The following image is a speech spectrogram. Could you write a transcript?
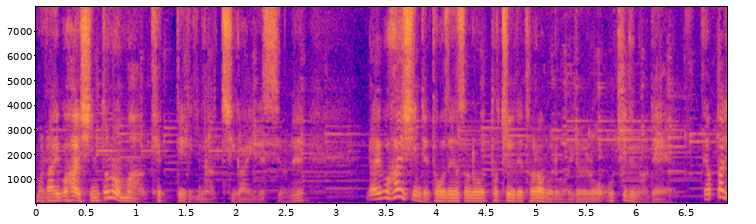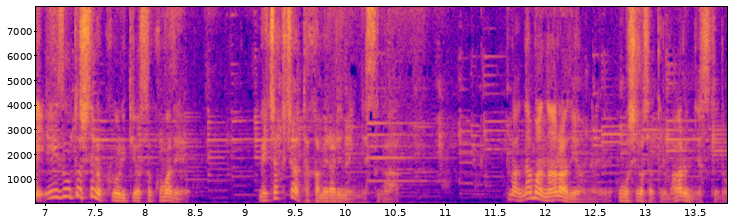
まあ、ライブ配信とのまあ決定的な違いですよね。ライブ配信って当然その途中でトラブルもいろいろ起きるのでやっぱり映像としてのクオリティはそこまでめちゃくちゃ高められないんですが、まあ、生ならではのね面白さっていうのもあるんですけど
